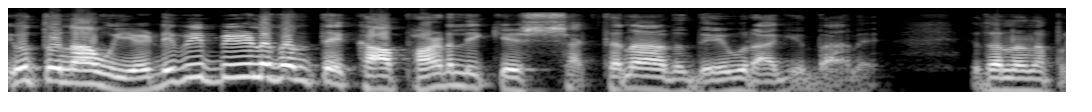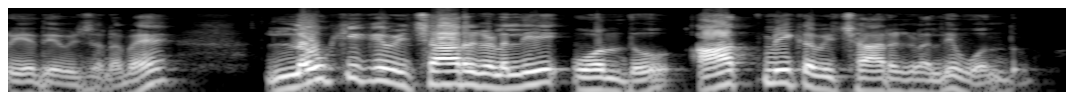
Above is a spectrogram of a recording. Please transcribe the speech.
ಇವತ್ತು ನಾವು ಎಡವಿ ಬೀಳದಂತೆ ಕಾಪಾಡಲಿಕ್ಕೆ ಶಕ್ತನಾದ ದೇವರಾಗಿದ್ದಾನೆ. ಇದು ನನ್ನ ಪ್ರಿಯ ದೇವಜನವೇ ಲೌಕಿಕ ವಿಚಾರಗಳಲ್ಲಿ ಒಂದು, ಆತ್ಮಿಕ ವಿಚಾರಗಳಲ್ಲಿ ಒಂದು.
